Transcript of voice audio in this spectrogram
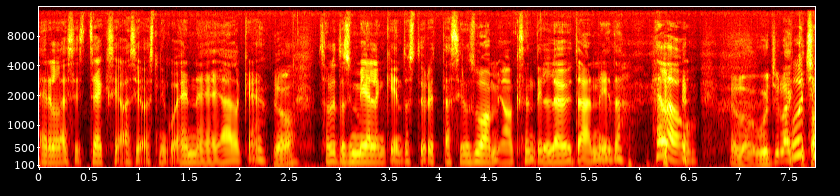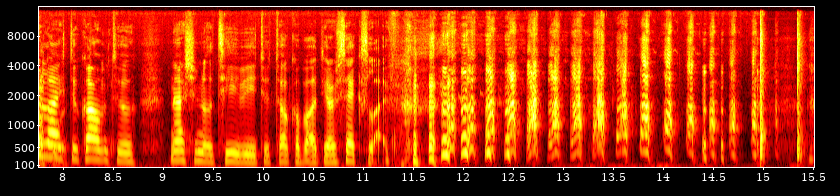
erilaisista seksiasioista niin kuin ennen ja jälkeen. Joo. Se oli tosi mielenkiintoista yrittää sillä suomi-aksentin löytää niitä. Hello, Hello, would you like would to you like to come to national TV to talk about your sex life? about...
